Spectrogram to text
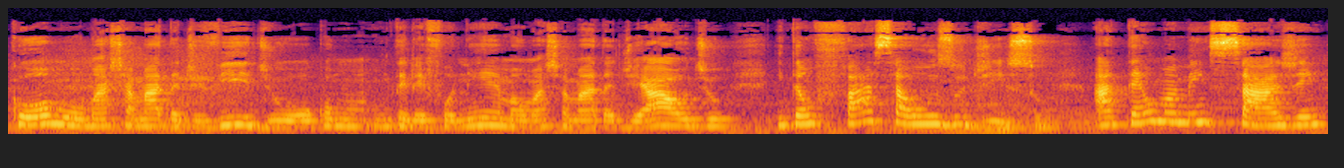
como uma chamada de vídeo ou como um telefonema, uma chamada de áudio. Então, faça uso disso. Até uma mensagem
